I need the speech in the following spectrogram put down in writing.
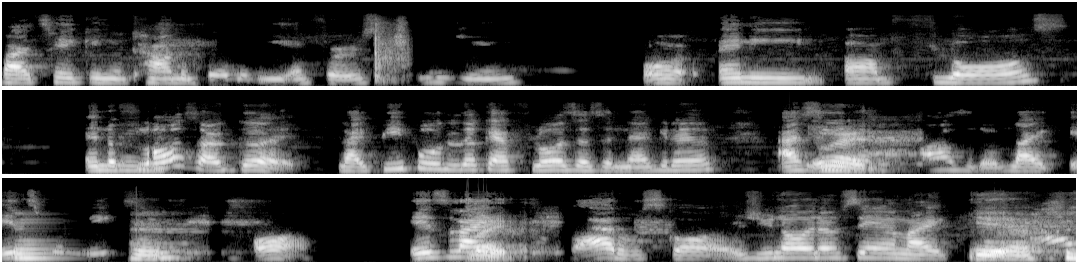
by taking accountability and first changing or any um, flaws. And the Mhm. flaws are good. Like people look at flaws as a negative. I see Right. it as positive. Like it's what makes you Mhm. who. It's like Right. battle scars. You know what I'm saying? Like Yeah. I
